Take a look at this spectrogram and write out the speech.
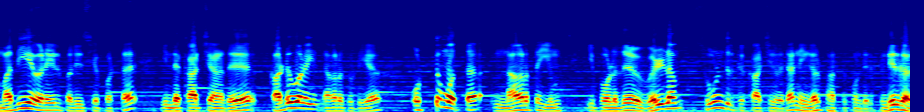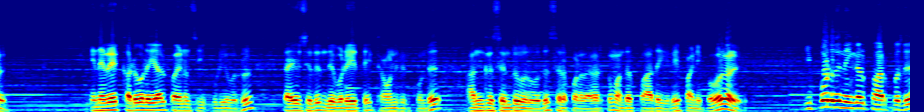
மதிய வேளையில் பதிவு செய்யப்பட்ட இந்த காட்சியானது கடுவலை நகரத்துடைய ஒட்டுமொத்த நகரத்தையும் இப்பொழுது வெள்ளம் சூழ்ந்திருக்க காட்சிகளை தான் நீங்கள் பார்த்து கொண்டிருக்கின்றீர்கள். எனவே கடுவலையால் பயணம் செய்யக்கூடியவர்கள் தயவு செய்து இந்த விடயத்தை கவனத்தில் கொண்டு அங்கு சென்று வருவது சிறப்பானதாக இருக்கும். அந்த பாதையிலே பயணிப்பவர்கள். இப்பொழுது நீங்கள் பார்ப்பது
